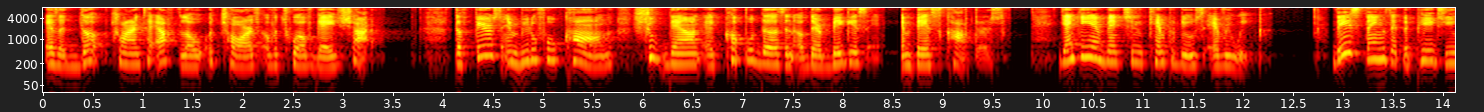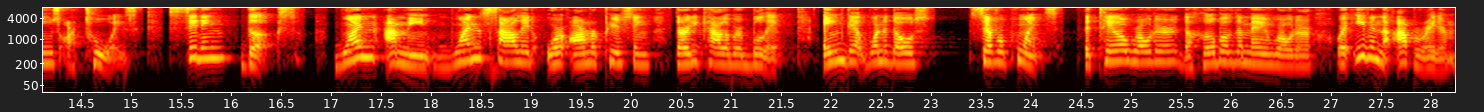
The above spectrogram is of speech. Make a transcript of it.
as a duck trying to outflow a charge of a 12 gauge shot. The fierce and beautiful Cong shoot down a couple dozen of their biggest and best copters. Yankee invention can produce every week. These things that the pigs use are toys, sitting ducks. One, I mean one solid or armor piercing 30 caliber bullet aimed at one of those several points the tail rotor, the hub of the main rotor, or even the operator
